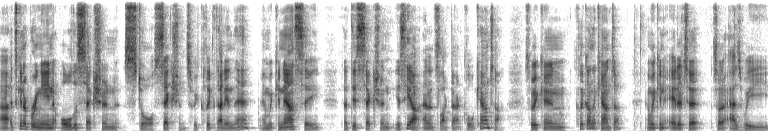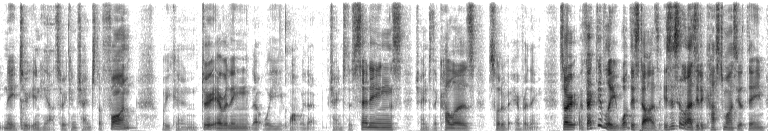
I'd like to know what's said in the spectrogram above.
uh, it's gonna bring in all the section store sections. So we click that in there and we can now see that this section is here and it's like that called counter. So we can click on the counter and we can edit it sort of as we need to in here. So we can change the font, we can do everything that we want with it. Change the settings, change the colors, sort of everything. So effectively what this does is this allows you to customize your theme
